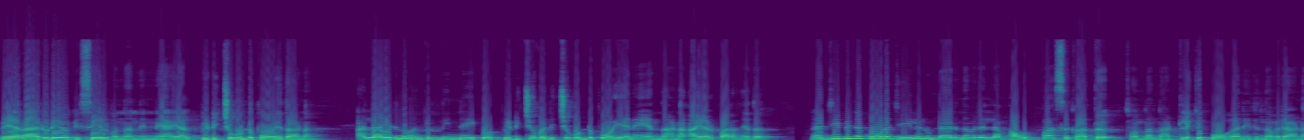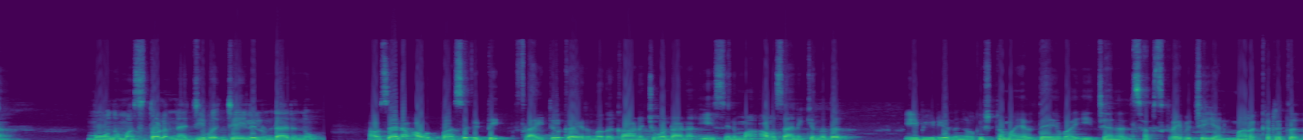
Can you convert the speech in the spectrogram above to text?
വേറെ ആരുടെയോ വിസയിൽ വന്ന നിന്നെ അയാൾ പിടിച്ചുകൊണ്ട് പോയതാണ്. അല്ലായിരുന്നുവെങ്കിൽ നിന്നെ ഇപ്പോൾ പിടിച്ചു വലിച്ചുകൊണ്ട് പോയേനെ എന്നാണ് അയാൾ പറഞ്ഞത്. നജീബിന്റെ കൂടെ ജയിലിൽ ഉണ്ടായിരുന്നവരെല്ലാം ഔട്ട് പാസ് കാത്ത് സ്വന്തം നാട്ടിലേക്ക് പോകാനിരുന്നവരാണ്. മൂന്ന് മാസത്തോളം നജീബ് ജയിലിൽ ഉണ്ടായിരുന്നു. അവസാനം ഔട്ട് പാസ് കിട്ടി. ഫ്ലൈറ്റിൽ കയറുന്നത് കാണിച്ചുകൊണ്ടാണ് ഈ സിനിമ അവസാനിക്കുന്നത്. ഈ വീഡിയോ നിങ്ങൾക്ക് ഇഷ്ടമായാൽ ദയവായി ഈ ചാനൽ സബ്സ്ക്രൈബ് ചെയ്യാൻ മറക്കരുത്.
